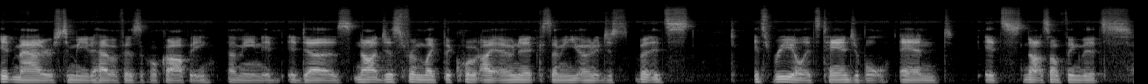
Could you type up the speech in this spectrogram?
it matters to me to have a physical copy. I mean, it, it does not just from like the quote "I own it" because I mean you own it just, but it's it's real, it's tangible, and it's not something that's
